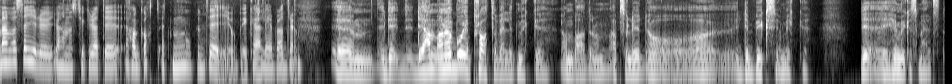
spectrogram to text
men vad säger du Johannes, tycker du att det har gått ett mode i att bygga lerbadrum? Um, ehm, det, det, man har börjat prata väldigt mycket om badrum, absolut. Och, och, och det byggs ju mycket. Det hur mycket som helst.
